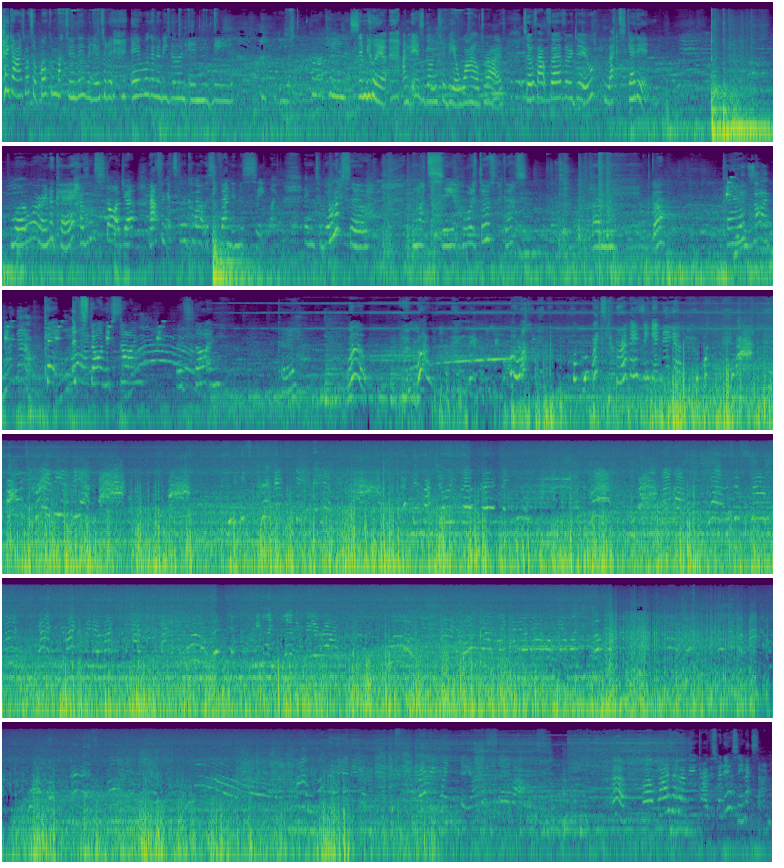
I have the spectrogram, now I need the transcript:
Hey guys, what's up? Welcome back to another video. Today eh, we're going to be going in the Hurricane Simulator and it is going to be a wild ride. So without further ado, let's get in. Well, we're in, okay. Hasn't started yet. I think it's going to come out this event in this seat, like, and to be honest, so let's see what it does, I guess. Um, go. Get inside right now. Okay, it's starting, it's starting. It's starting. Okay. Whoa! Whoa! Whoa! It's crazy in guys, I hope you enjoyed this video. See you next time.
